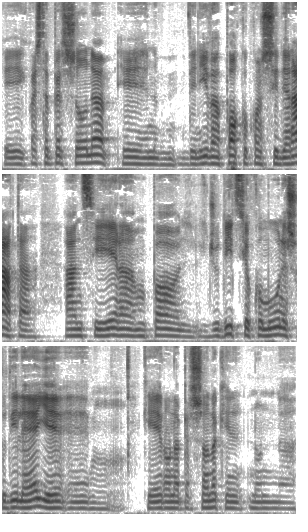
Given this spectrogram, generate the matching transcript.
e questa persona eh, veniva poco considerata, anzi era un po' il giudizio comune su di lei e, eh, che era una persona che non,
